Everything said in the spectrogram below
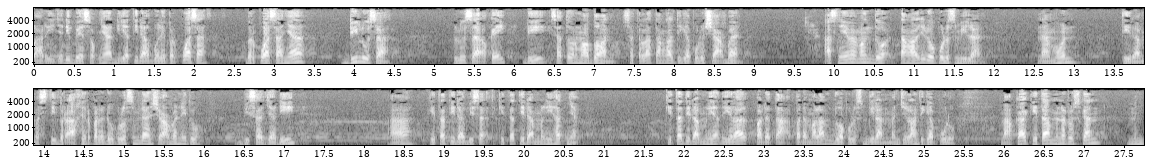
hari. Jadi besoknya dia tidak boleh berpuasa. Berpuasanya di lusa. Lusa, oke? Okay? Di satu Ramadan setelah tanggal 30 Sya'ban. Aslinya memang tanggalnya 29. Namun tidak mesti berakhir pada 29 Sya'ban itu. Bisa jadi ah, kita tidak bisa kita tidak melihatnya. Kita tidak melihat hilal pada pada malam 29 menjelang 30. Maka kita meneruskan men,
